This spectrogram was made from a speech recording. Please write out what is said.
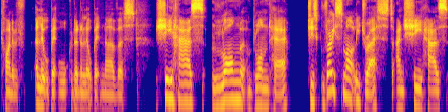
kind of a little bit awkward and a little bit nervous. She has long blonde hair. She's very smartly dressed and she has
